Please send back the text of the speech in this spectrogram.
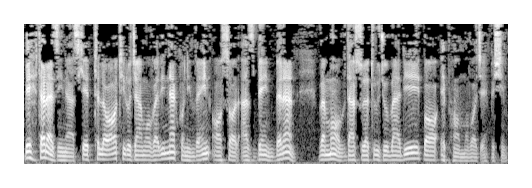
بهتر از این است که اطلاعاتی رو جمع آوری نکنیم و این آثار از بین برن. و ما در صورت رجوع بعدی با ابهام مواجه بشیم.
